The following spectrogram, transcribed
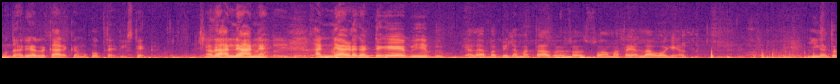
ಮುಂದೆ ಹರಿಹರದ ಕಾರ್ಯಕ್ರಮಕ್ಕೆ ಹೋಗ್ತಾ ಇದ್ವಿ ಇಷ್ಟೇ. ಅದು ಹನ್ನೆ ಹನ್ನೆ ಹನ್ನೆರಡು ಗಂಟೆಗೆ ಬಿ ಎಲ್ಲ ಭಿನ್ನ ಮತ, ಅದು ಸ್ವ ಸ್ವಮತ ಎಲ್ಲ ಅವಾಗೆ ಅದು ಈಗಂತೂ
